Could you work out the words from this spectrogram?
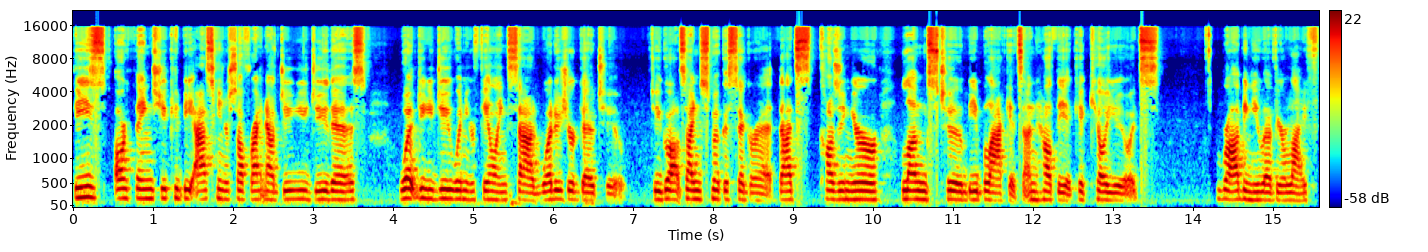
These are things you could be asking yourself right now Do you do this? What do you do when you're feeling sad? What is your go to? You go outside and smoke a cigarette? That's causing your lungs to be black. It's unhealthy. It could kill you. It's robbing you of your life.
